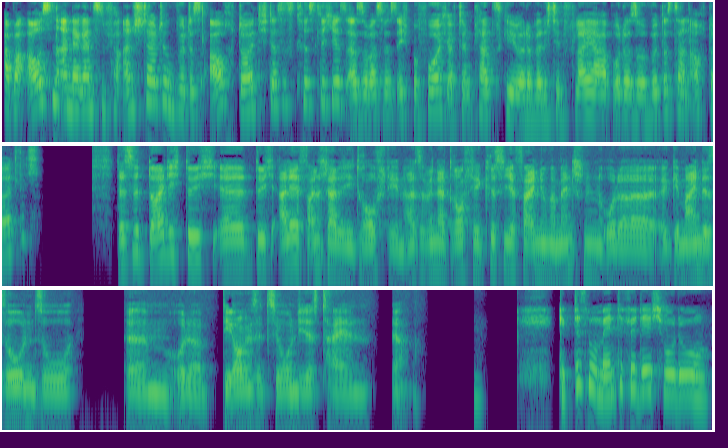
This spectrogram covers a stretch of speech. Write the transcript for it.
Aber außen an der ganzen Veranstaltung wird es auch deutlich, dass es christlich ist. Also was weiß ich, bevor ich auf den Platz gehe oder wenn ich den Flyer habe oder so, wird das dann auch deutlich? Das wird deutlich durch, äh, durch alle Veranstalter, die draufstehen. Also wenn da draufsteht, christliche Verein junger Menschen oder Gemeinde so und so ähm, oder die Organisation, die das teilen, ja. Gibt es Momente für dich, wo du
